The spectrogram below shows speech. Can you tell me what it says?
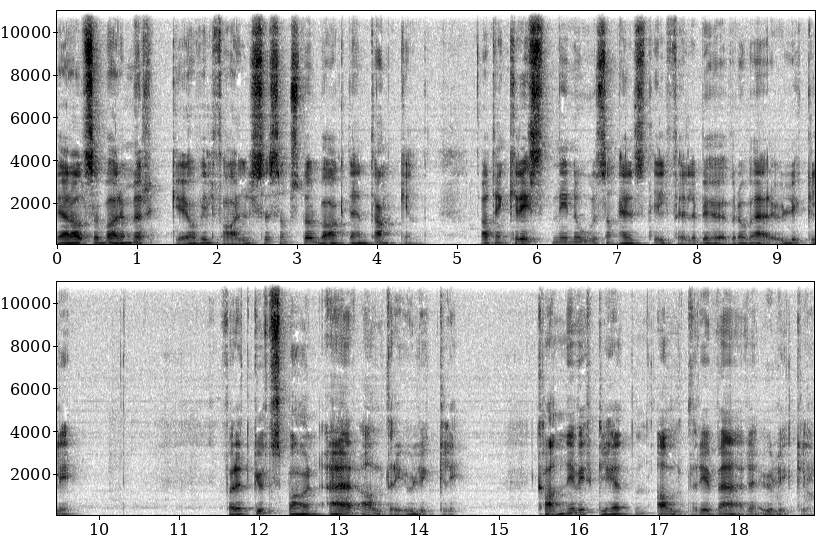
Det er altså bare mørke og villfarelse som står bak den tanken at en kristen i noe som helst tilfelle behøver å være ulykkelig. For et Guds barn er aldri ulykkelig kan i virkeligheten aldri være ulykkelig.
